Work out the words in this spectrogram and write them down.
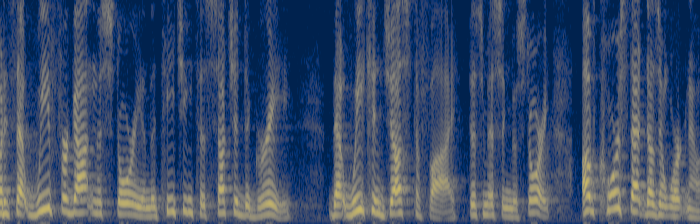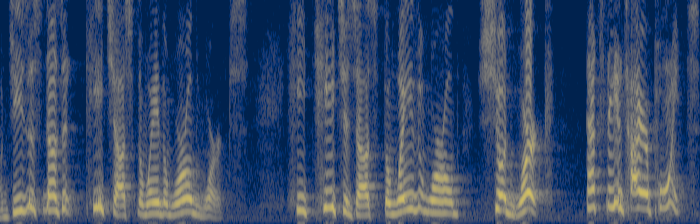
But it's that we've forgotten the story and the teaching to such a degree that we can justify dismissing the story. Of course, that doesn't work now. Jesus doesn't teach us the way the world works, He teaches us the way the world should work. That's the entire point.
